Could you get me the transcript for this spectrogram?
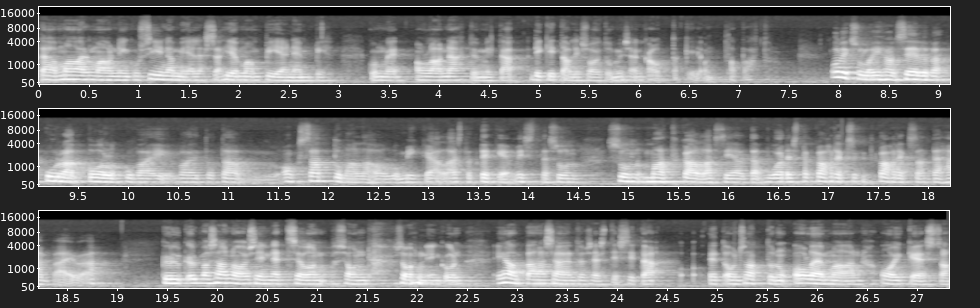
tämä maailma on niin kuin siinä mielessä hieman pienempi, kun me ollaan nähty, mitä digitalisoitumisen kauttakin on tapahtunut. Oliko sulla ihan selvä urapolku vai, vai tota, onko sattumalla ollut minkäänlaista tekemistä sun, sun matkalla sieltä vuodesta 1988 tähän päivään? Kyllä, kyllä mä sanoisin, että se on, se on, se on niin kuin ihan pääsääntöisesti sitä, että on sattunut olemaan oikeassa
